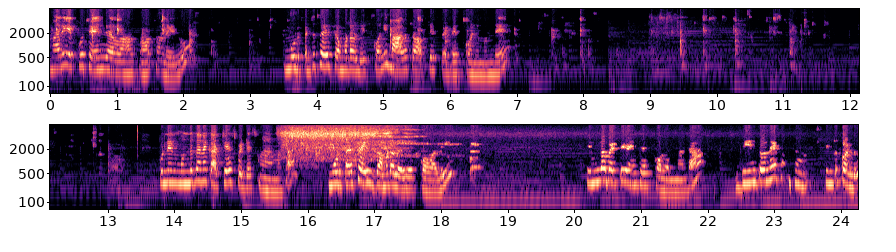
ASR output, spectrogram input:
మరీ ఎక్కువ చేంజ్ అవ్వాల్సిన అవసరం లేదు. మూడు పెద్ద సైజు టమాటాలు తీసుకొని బాగా చాప్ చేసి పెట్టేసుకోండి ముందే. ఇప్పుడు నేను ముందుగానే కట్ చేసి పెట్టేసుకున్నాను అనమాట మూడు పెద్ద సైజు టమాటాలు వేసుకోవాలి. సిమ్లో పెట్టి వేయించేసుకోవాలన్నమాట దీంతోనే కొంచెం చింతపండు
